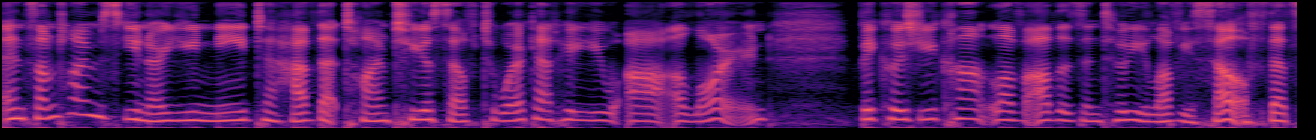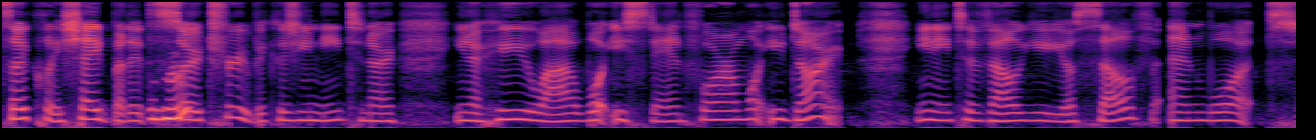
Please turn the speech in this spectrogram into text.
And sometimes, you know, you need to have that time to yourself to work out who you are alone because you can't love others until you love yourself. That's so cliched, but it's mm-hmm. so true because you need to know, you know, who you are, what you stand for and what you don't. You need to value yourself and what,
